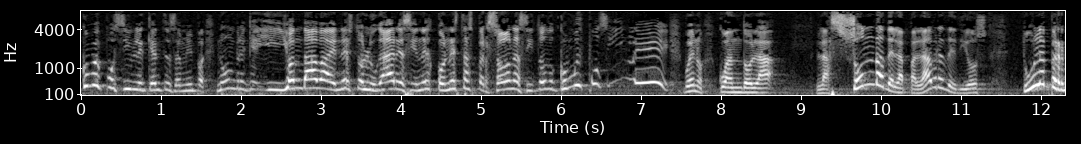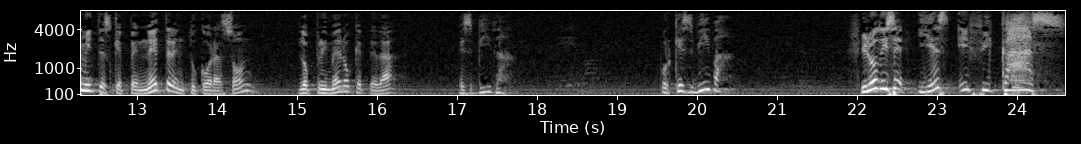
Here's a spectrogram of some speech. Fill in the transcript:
¿Cómo es posible que antes a mí... No, hombre, que, y yo andaba en estos lugares y con estas personas y todo. ¿Cómo es posible? Bueno, cuando la, la sonda de la palabra de Dios, tú le permites que penetre en tu corazón, lo primero que te da es vida. Porque es viva. Y luego dice, y es eficaz.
